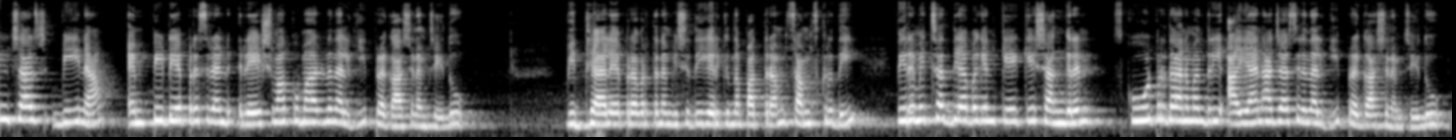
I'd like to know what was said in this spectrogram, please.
incharge Beena M P T A president Reshma കുമാറിന് നൽകി പ്രകാശനം ചെയ്തു. വിദ്യാലയ പ്രവർത്തനം വിശദീകരിക്കുന്ന പത്രം സംസ്കൃതി വിരമിച്ച അധ്യാപകൻ കെ കെ ശങ്കരൻ സ്കൂൾ പ്രധാനമന്ത്രി അയാൻ ആജാസിന് നൽകി പ്രകാശനം ചെയ്തു.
